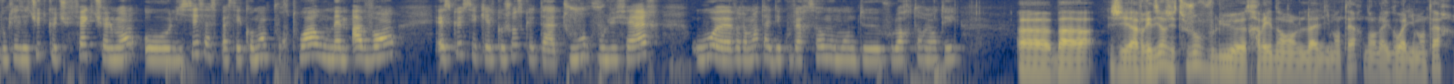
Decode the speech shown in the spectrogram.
donc les études que tu fais actuellement au lycée, ça se passait comment pour toi ou même avant Est-ce que c'est quelque chose que tu as toujours voulu faire ou euh, vraiment tu as découvert ça au moment de vouloir t'orienter? Euh, bah, j'ai, à vrai dire, j'ai toujours voulu euh, travailler dans l'alimentaire, dans l'agroalimentaire.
